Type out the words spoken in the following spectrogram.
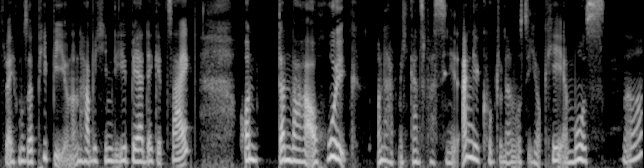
vielleicht muss er pipi. Und dann habe ich ihm die Gebärde gezeigt und dann war er auch ruhig und hat mich ganz fasziniert angeguckt und dann wusste ich, okay, er muss. Ne?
